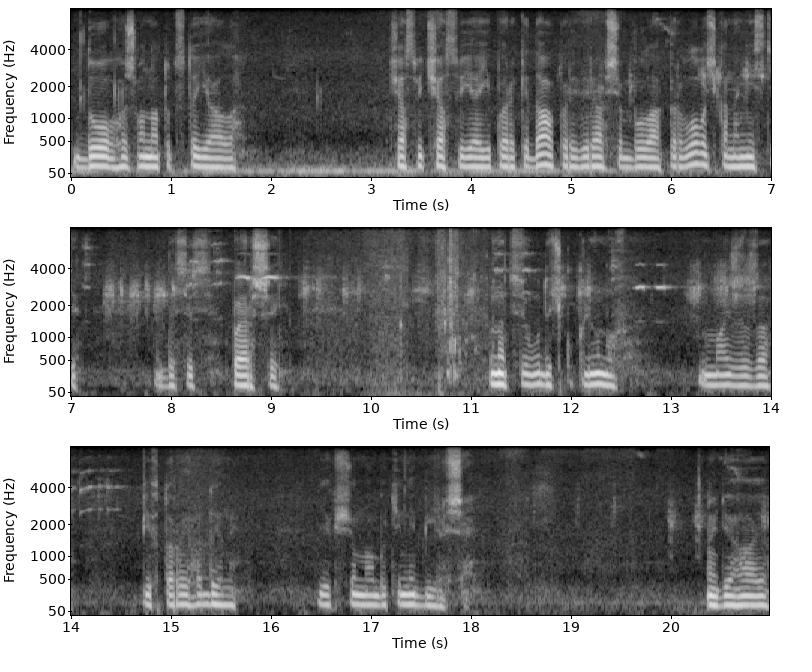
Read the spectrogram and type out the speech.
Довго ж вона тут стояла. Час від часу я її перекидав, перевіряв, щоб була перловочка на місці. Десь ось перший на цю удочку клюнув майже за півтори години, якщо, мабуть, і не більше. Одягаю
